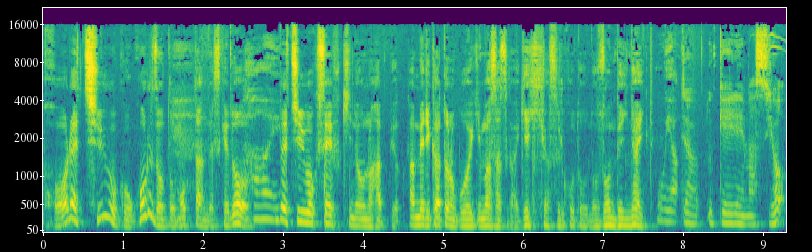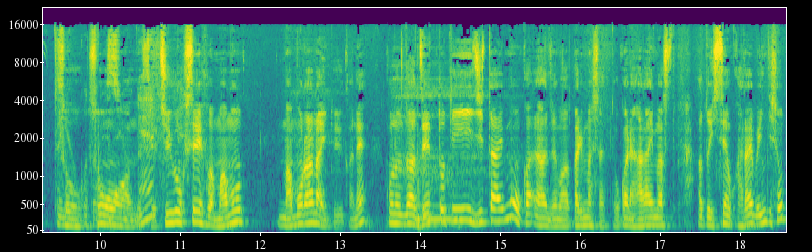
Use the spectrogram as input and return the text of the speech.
これ中国怒るぞと思ったんですけど、はい、で中国政府昨日の発表アメリカとの貿易摩擦が激化することを望んでいないと。じゃあ受け入れますよということですよね。そうなんですよ。中国政府は守守らないというかねこの ZTE 自体もお金あじゃ分かりましたってお金払いますと。あと1000億払えばいいんでしょ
